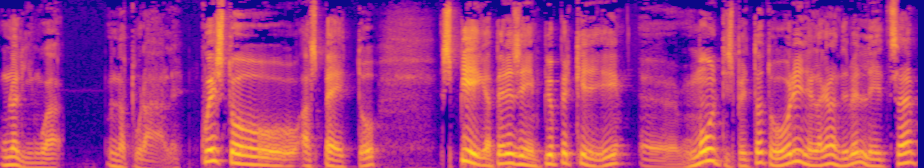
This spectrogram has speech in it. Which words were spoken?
una lingua naturale. Questo aspetto spiega per esempio perché eh, molti spettatori nella grande bellezza,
